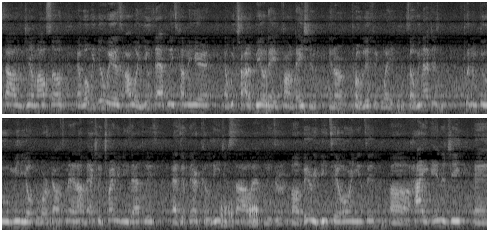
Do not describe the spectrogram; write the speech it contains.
style of gym also. And what we do is our youth athletes come in here, and we try to build a foundation in a prolific way. So we're not just putting them through mediocre workouts. Man, I'm actually training these athletes as if they're collegiate style athletes, uh, very detail oriented, uh, high energy, and,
